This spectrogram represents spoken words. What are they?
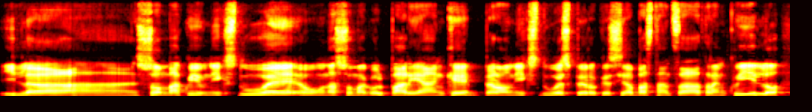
il, insomma, qui un X2 o una somma gol pari anche, però un X2 spero che sia abbastanza tranquillo.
